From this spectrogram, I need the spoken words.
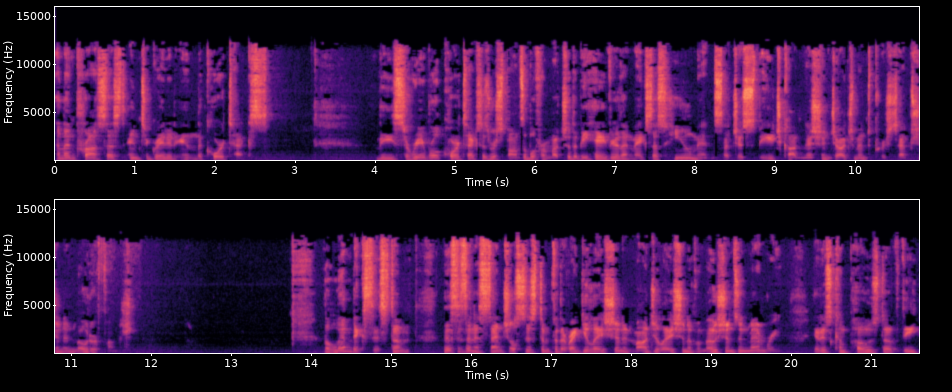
and then processed integrated in the cortex. The cerebral cortex is responsible for much of the behavior that makes us human, such as speech, cognition, judgment, perception, and motor function. The limbic system, this is an essential system for the regulation and modulation of emotions and memory. It is composed of the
